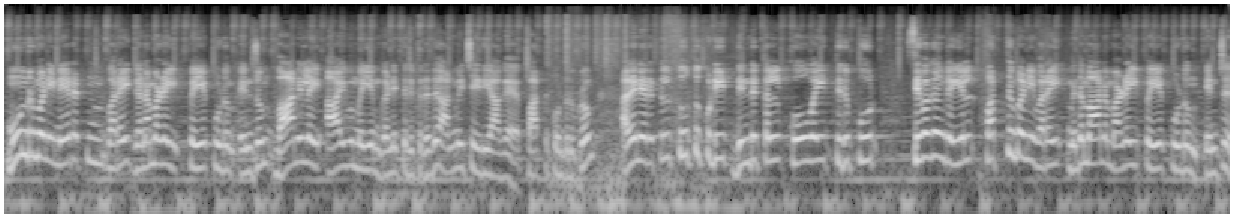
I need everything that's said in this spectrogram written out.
மூன்று மணி நேரத்தின் வரை கனமழை பெய்யக்கூடும் என்றும் வானிலை ஆய்வு மையம் கணித்திருக்கிறது. அண்மை செய்தியாக பார்த்துக் கொண்டிருக்கிறோம். அதே நேரத்தில் தூத்துக்குடி திண்டுக்கல் கோவை திருப்பூர் சிவகங்கையில் பத்து மணி வரை மிதமான மழை பெய்யக்கூடும் என்று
